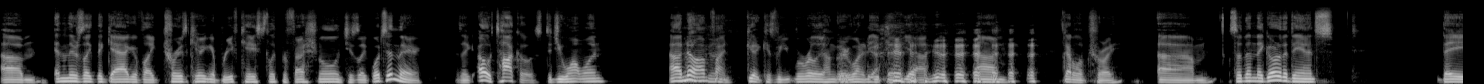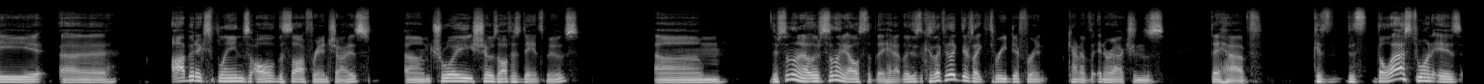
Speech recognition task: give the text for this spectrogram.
Um, and then there's like the gag of like Troy's carrying a briefcase to look professional, and she's like, "What's in there?" It's like, "Oh, tacos. Did you want one?" Uh, no, Oh, I'm good. fine. Good because we were really hungry. We wanted to eat them. Yeah, Um, gotta love Troy. Um, so then they go to the dance. They uh, Abed explains all of the Saw franchise. Um, Troy shows off his dance moves. Um, there's something else, there's something else that they have because I feel like there's like three different kind of interactions they have. Because this the last one is.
